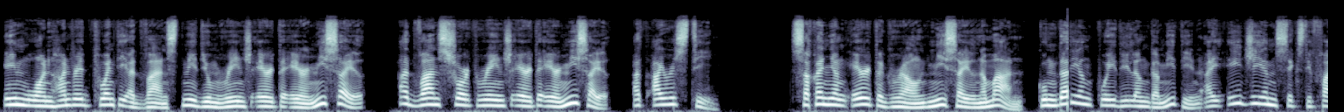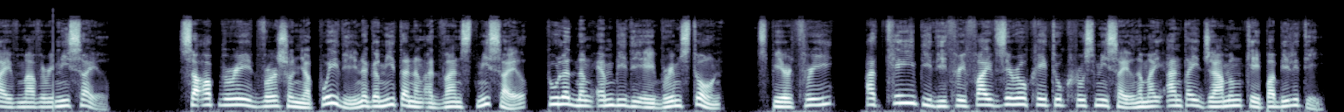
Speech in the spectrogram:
AIM-120 Advanced Medium Range Air-to-Air Missile, Advanced Short Range Air-to-Air Missile, at IRIS-T. Sa kanyang air-to-ground missile naman, kung dati ang pwede lang gamitin ay AGM-65 Maverick missile. Sa upgrade version niya pwede na gamitan ng advanced missile, tulad ng MBDA Brimstone, Spear 3, at E KEPD-350K2 cruise missile na may anti-jamming capability.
